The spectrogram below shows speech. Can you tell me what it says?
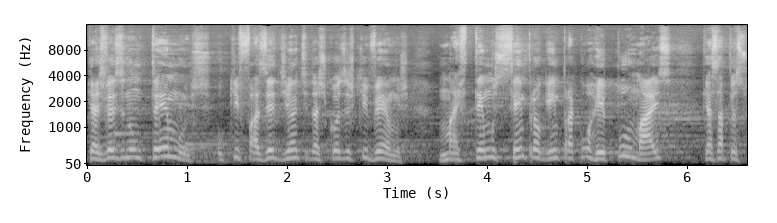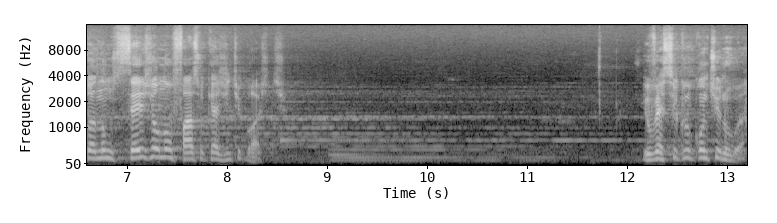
que às vezes não temos o que fazer diante das coisas que vemos, mas temos sempre alguém para correr, por mais que essa pessoa não seja ou não faça o que a gente goste. E o versículo continua.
